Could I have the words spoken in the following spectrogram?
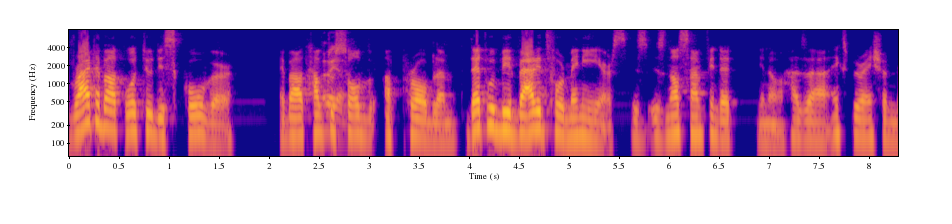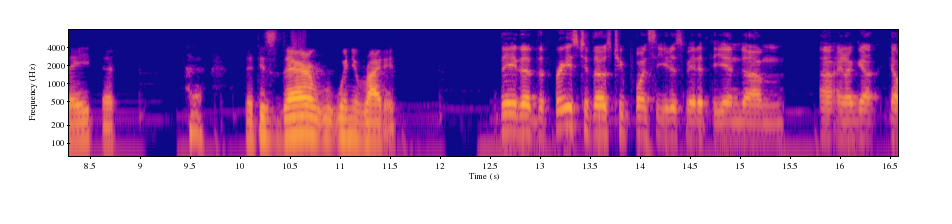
write about what you discover about how Oh, to yeah. solve a problem that would be valid for many years is is not something that you know has an expiration date that that is there when you write it The, the the phrase to those two points that you just made at the end, um, uh, and I got go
